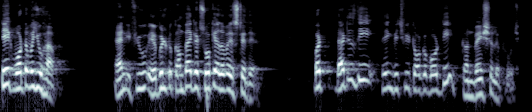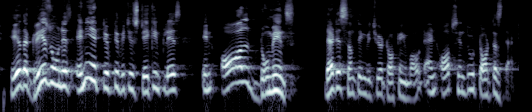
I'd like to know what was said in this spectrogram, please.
Take whatever you have. And if you're able to come back, it's okay, otherwise stay there. But that is the thing which we talk about the conventional approach. Here, the gray zone is any activity which is taking place in all domains. That is something which we are talking about, and Op Sindhu taught us that.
